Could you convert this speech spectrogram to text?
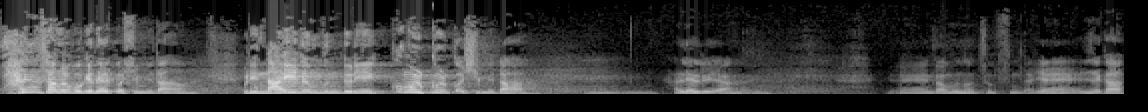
환상을 보게 될 것입니다. 우리 나이 든 분들이 꿈을 꿀 것입니다. 음, 할렐루야. 예, 너무너무 좋습니다. 예, 제가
